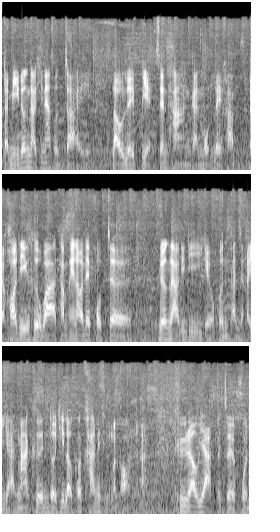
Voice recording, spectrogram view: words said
แต่มีเรื่องราวที่น่าสนใจ เราเลยเปลี่ยนเส้นทางกันหมดเลยครับ แต่ข้อดีก็คือว่าทำให้เราได้พบเจอเรื่องราวดีๆ เกี่ยวกับคนปั่นจักรยานมากขึ้น โดยที่เราก็คาดไม่ถึงมาก่อนนะครับ คือเราอยากไปเจอคน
